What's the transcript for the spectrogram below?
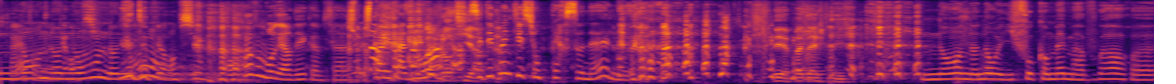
contraire Non, on- non, non, non, De non. Pourquoi vous me regardez comme ça? Je, je parlais pas de moi. hein. C'était pas une question personnelle. Il n'y a pas d'âge limite. Non, non, non, il faut quand même avoir euh,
